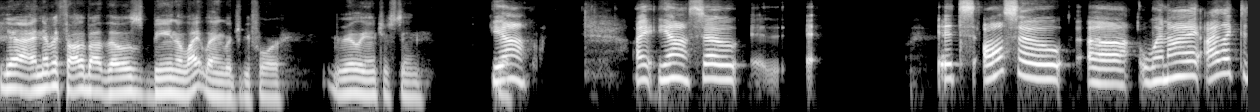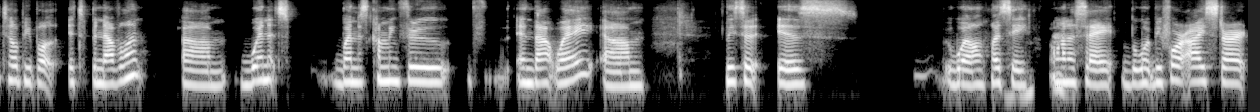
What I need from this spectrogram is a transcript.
Yeah, I never thought about those being a light language before. Really interesting. Yeah. yeah. I yeah, so eh, it's also uh when I I like to tell people it's benevolent um when it's when it's coming through in that way. Um, Lisa is, well, let's see. I want to say before I start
